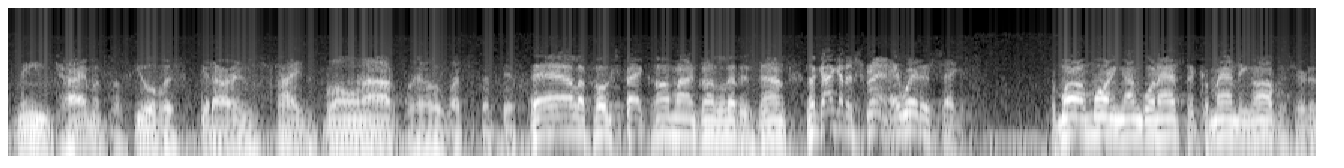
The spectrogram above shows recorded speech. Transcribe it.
Meantime, if a few of us get our insides blown out, well, what's the difference? Well, the folks back home aren't going to let us down. Look, I got a scram. Hey, wait a second. Tomorrow morning, I'm going to ask the commanding officer to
